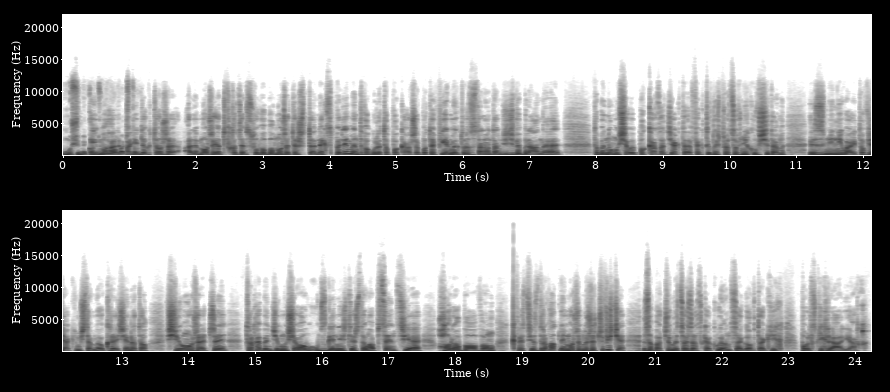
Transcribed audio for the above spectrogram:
musimy I kontynuować. ale panie tą- doktorze, ale może ja wchodzę w słowo, bo może też ten eksperyment w ogóle to pokaże, bo te firmy, które zostaną tam gdzieś wybrane, to będą musiały pokazać, jak ta efektywność pracowników się tam y, zmieniła i to w jakimś tam okresie, no to siłą rzeczy trochę będzie musiała uwzględnić też tą absencję chorobową, kwestię zdrowotną i może my rzeczywiście zobaczymy coś zaskakującego w takich polskich realiach.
